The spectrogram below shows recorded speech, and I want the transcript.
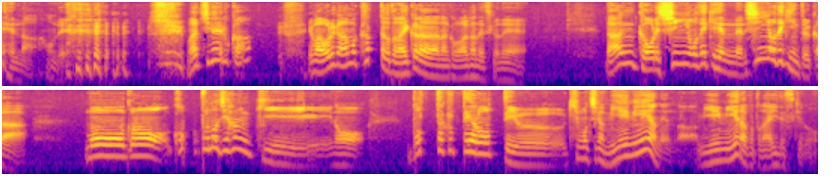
えへんな、ほんで。間違えるか？いや、まあ、俺があんま買ったことないからなんかもわかんないですけどね。なんか俺信用できへんねん。信用できひんというか、もう、この、コップの自販機の、ぼったくってやろうっていう気持ちが見え見えやねんな。見え見えなことないですけど。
